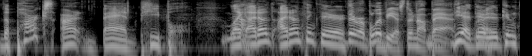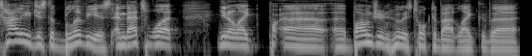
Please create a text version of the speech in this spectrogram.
the parks aren't bad people. Like I don't I don't think they're They're oblivious. They're not bad. yeah, they're, they're entirely just oblivious, and that's what you know. Like uh, uh, Bong Joon Ho has talked about. Like the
